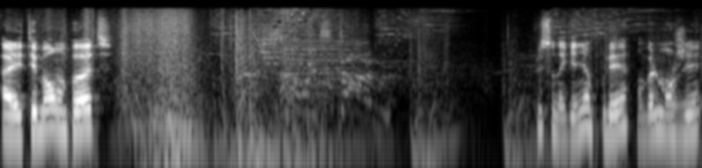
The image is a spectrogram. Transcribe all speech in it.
Allez t'es mort mon pote. Plus on a gagné un poulet, on va le manger.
